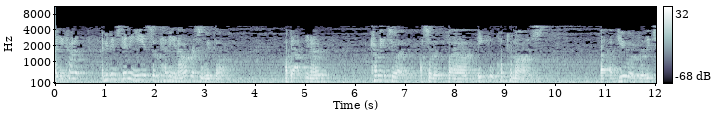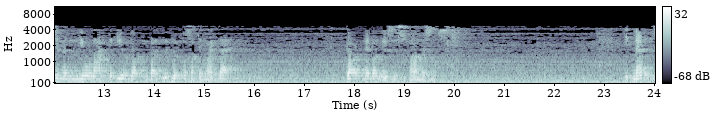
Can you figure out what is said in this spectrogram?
Are you kind of, have you been spending years sort of having an arm wrestle with God about, you know, coming to a, a sort of uh, equal compromise a, a view of religion in your life that you and God can both live with, or something like that. God never loses arm wrestles. It matters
